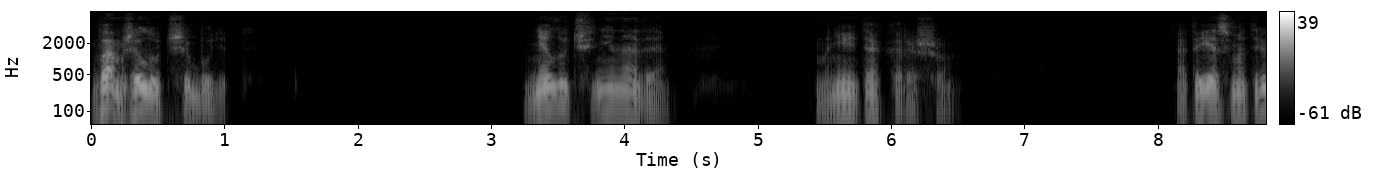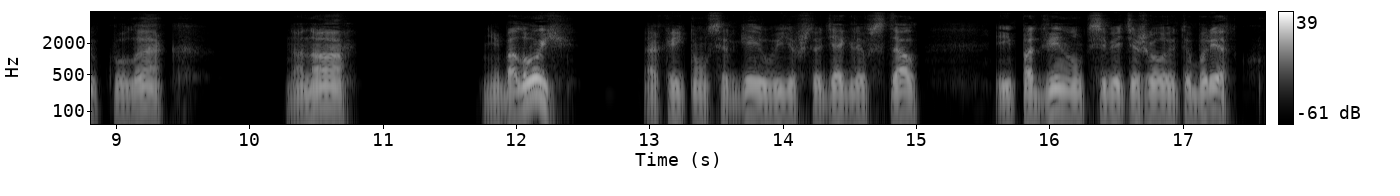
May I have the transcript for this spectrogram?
Вам же лучше будет. Мне лучше не надо. Мне и так хорошо. А то я смотрю кулак. Но-но! Не балуй! — окрикнул Сергей, увидев, что Дягилев встал и подвинул к себе тяжелую табуретку.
